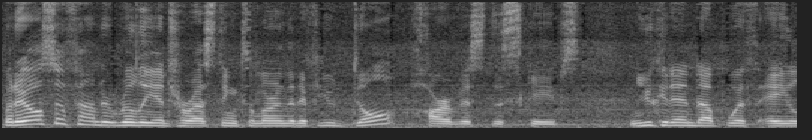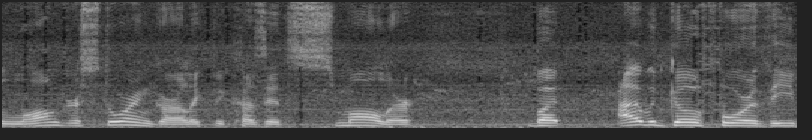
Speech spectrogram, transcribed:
But I also found it really interesting to learn that if you don't harvest the scapes, you could end up with a longer storing garlic because it's smaller. But I would go for the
